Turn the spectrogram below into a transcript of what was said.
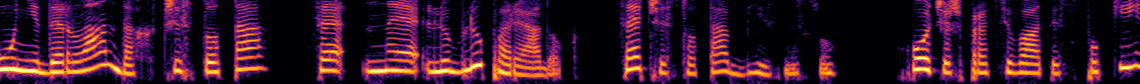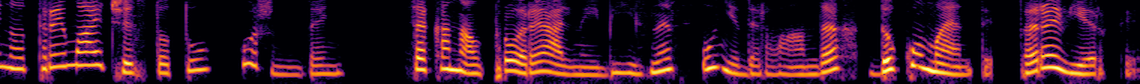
У Нідерландах чистота це не люблю порядок, це чистота бізнесу. Хочеш працювати спокійно, тримай чистоту кожен день. Це канал про реальний бізнес у Нідерландах, документи, перевірки,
